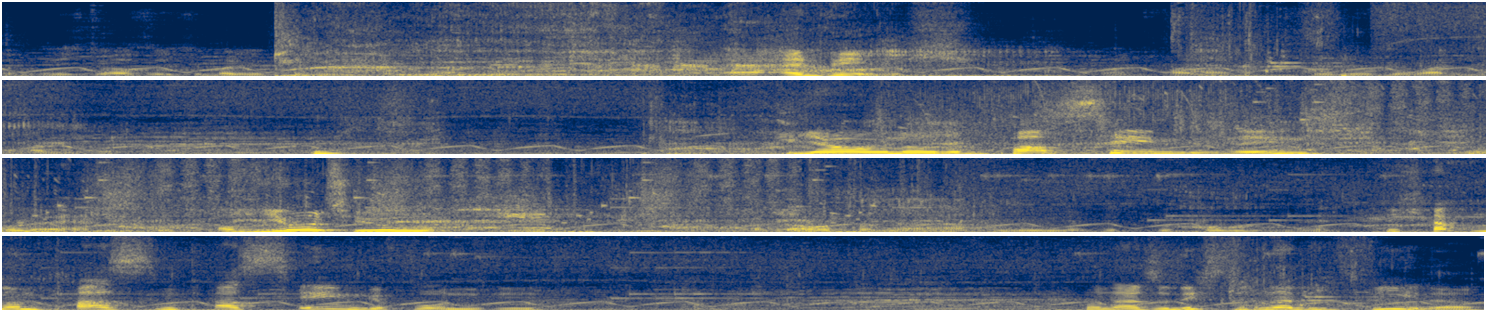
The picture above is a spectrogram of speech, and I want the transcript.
Dann will ich nicht über den äh, ein wenig. Ich nicht nur so ein paar Szenen gesehen. Auf YouTube. Ich habe nur ein paar, ein paar Szenen gefunden. Und also nicht sonderlich viele.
